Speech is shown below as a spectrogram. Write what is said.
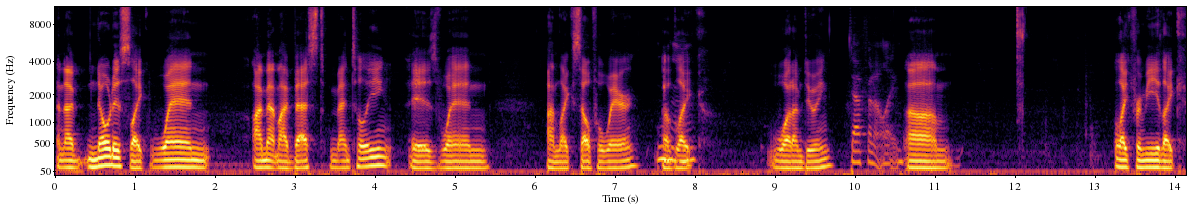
and i've noticed like when i'm at my best mentally is when i'm like self-aware of like what i'm doing. Definitely. um like for me like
